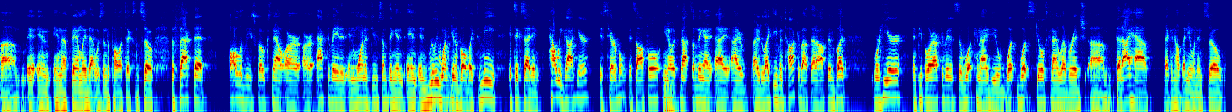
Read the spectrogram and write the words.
um, in in a family that was into politics, and so the fact that all of these folks now are are activated and want to do something and, and, and really want to get involved. Like to me, it's exciting. How we got here is terrible. It's awful. You know, it's not something I, I, I, I like to even talk about that often, but we're here and people are activated. So what can I do? What, what skills can I leverage um, that I have that can help anyone? And so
